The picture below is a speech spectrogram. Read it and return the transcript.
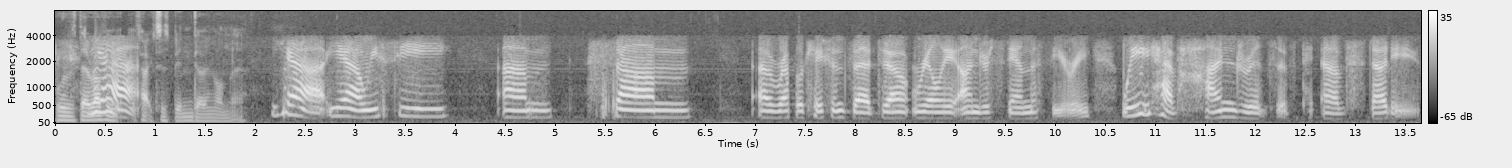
or have there yeah. other factors been going on there? Yeah, yeah, we see um, some uh, replications that don't really understand the theory. We have hundreds of of studies,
